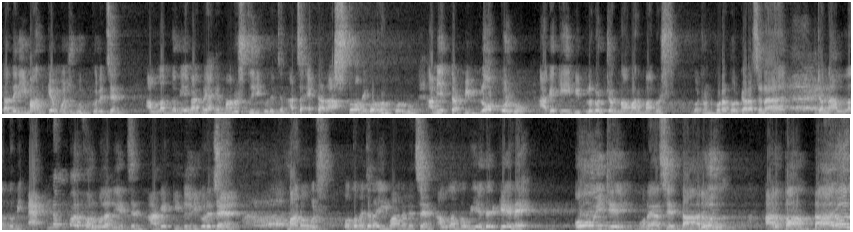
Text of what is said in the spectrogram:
তাদের ইমানকে মজবুত করেছেন। আল্লাহ নবী এভাবে আগে মানুষ তৈরি করেছেন। আচ্ছা একটা রাষ্ট্র আমি গঠন করব। আমি একটা বিপ্লব করব। আগে কি এই বিপ্লবের জন্য আমার মানুষ গঠন করা দরকার আছে না? জন্য আল্লাহ নবী এক নম্বর ফর্মুলা নিয়েছেন। আগে কি তৈরি করেছেন? মানুষ। প্রথমে যারা ইমান এনেছেন, আল্লাহ নবী এদেরকে এনে ওই যে মনে আছে, দারুল আর কাম দারুল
